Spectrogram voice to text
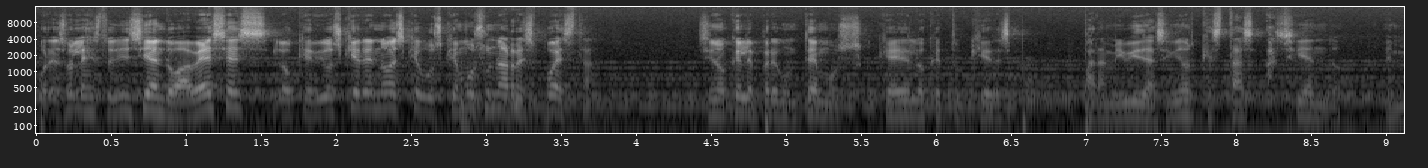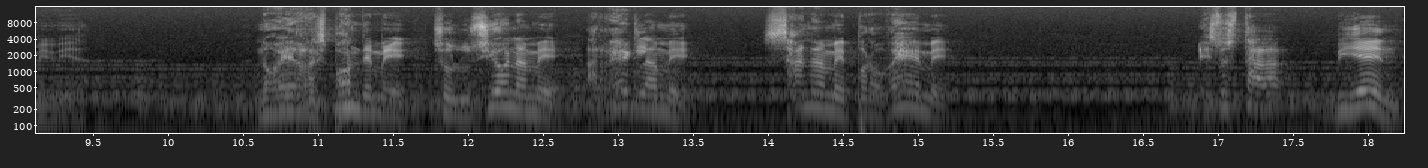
Por eso les estoy diciendo, a veces lo que Dios quiere no es que busquemos una respuesta, sino que le preguntemos, ¿qué es lo que tú quieres para mi vida? Señor, ¿qué estás haciendo en mi vida? No es respóndeme, solucioname, arréglame, sáname, provéeme. Eso está bien.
